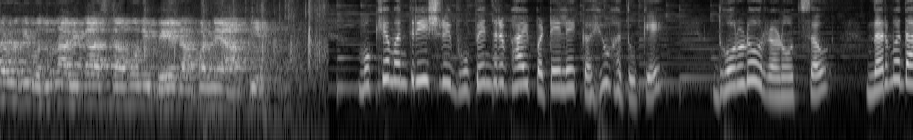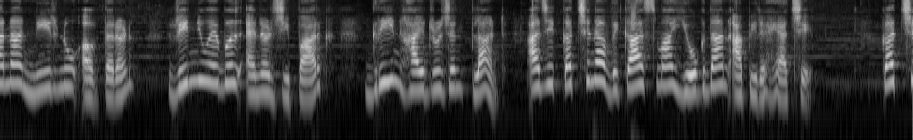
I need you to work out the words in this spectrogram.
કરોડથી વધુના વિકાસ કામોની ભેટ આપણને આપી મુખ્યમંત્રી શ્રી ભૂપેન્દ્રભાઈ પટેલે કહ્યું હતું કે, ધોરડો રણોત્સવ, નર્મદાના નીરનું અવતરણ renewable energy park green hydrogen plant આજે કચ્છના વિકાસમાં યોગદાન આપી રહ્યા છે. કચ્છ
